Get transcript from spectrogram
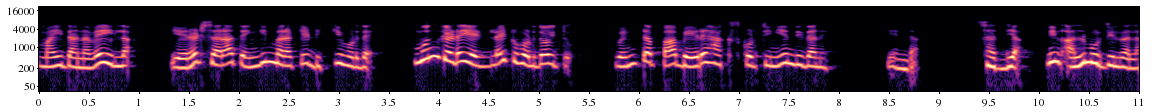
ಮೈದಾನವೇ ಇಲ್ಲ. ಎರಡ್ ಸರ ತೆಂಗಿನ ಮರಕ್ಕೆ ಡಿಕ್ಕಿ ಹೊಡೆದೆ. ಮುಂದ್ಗಡೆ ಹೆಡ್ಲೈಟ್ ಹೊಡೆದೋಯ್ತು. ವೆಂಕಟಪ್ಪ ಬೇರೆ ಹಾಕಿಸ್ಕೊಡ್ತೀನಿ ಎಂದಿದ್ದಾನೆ ಎಂದ. ಸದ್ಯ, ನೀನ್ ಅಲ್ಲಿ ಮುರಿದಿಲ್ವಲ್ಲ,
